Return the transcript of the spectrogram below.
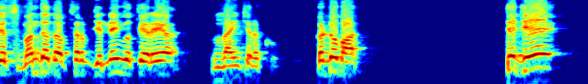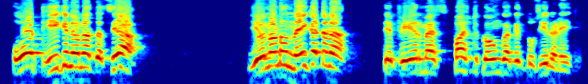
ਤੇ ਸੰਬੰਧਿਤ ਅਫਸਰ ਜਿੰਨੇ ਵੀ ਉੱਤੇ ਰਹੇ ਆ, ਲਾਈਨ 'ਚ ਰੱਖੋ, ਕੱਢੋ ਬਾਹਰ। ਤੇ ਜੇ ਉਹ ਠੀਕ ਨੇ, ਉਹਨਾਂ ਦੱਸਿਆ, ਜੇ ਉਹਨਾਂ ਨੂੰ ਨਹੀਂ ਕੱਢਣਾ, ਤੇ ਫੇਰ ਮੈਂ ਸਪਸ਼ਟ ਕਹੂੰਗਾ ਕਿ ਤੁਸੀਂ ਰੜੇ ਜੇ।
